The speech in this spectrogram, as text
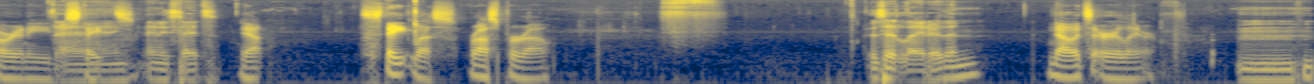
or any Dang, states. Any states? Yeah. Stateless, Ross Perot. Is it later than? No, it's earlier. Mm-hmm.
